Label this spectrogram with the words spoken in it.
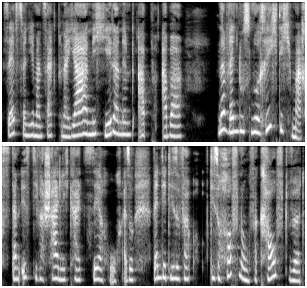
Selbst wenn jemand sagt, na ja, nicht jeder nimmt ab, aber na, wenn du es nur richtig machst, dann ist die Wahrscheinlichkeit sehr hoch. Also wenn dir diese, diese Hoffnung verkauft wird,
